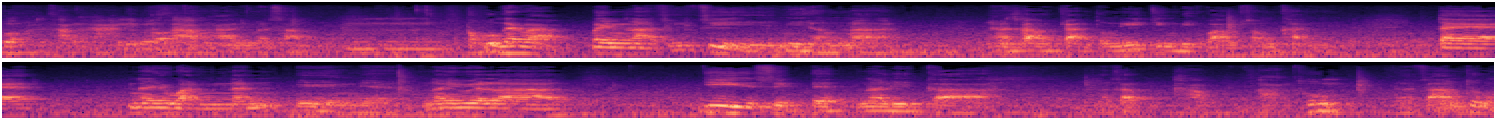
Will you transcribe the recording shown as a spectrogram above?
พวกสังหาริมก็ทรัพย์ทำงานริมทรัพย์อืมเขาพูดง่ายว่าเป็นราศีที่มีอำนาจนะครัดาบวจันทร์ตรงนี้จึงมีความสำคัญ แต่ในวันนั้นเองเนี่ยในเวลา 21 นาฬิกานะครับครับสามทุ่มสามทุ่ม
